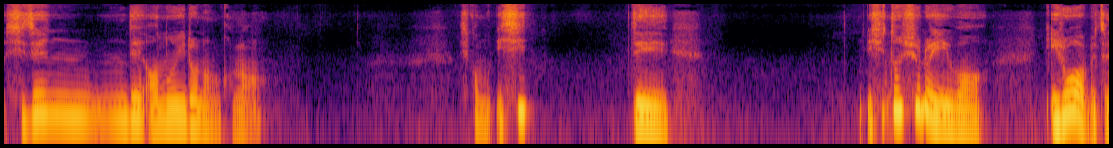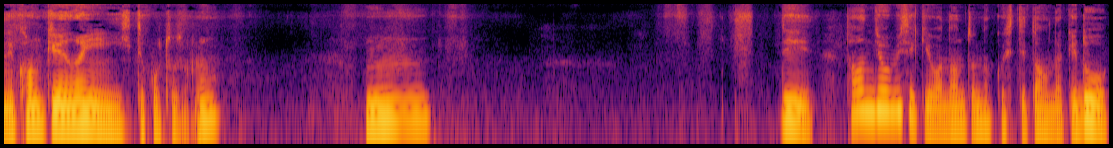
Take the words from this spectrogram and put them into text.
自然であの色なのかなしかも石って、石の種類は、色は別に関係ないってことだな。うーん。で、誕生日石はなんとなくしてたんだけど、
